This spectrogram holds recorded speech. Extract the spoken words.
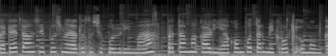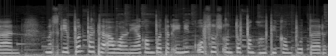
Pada tahun 1975, pertama kalinya komputer mikro diumumkan. Meskipun pada awalnya komputer ini khusus untuk penghobi komputer,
